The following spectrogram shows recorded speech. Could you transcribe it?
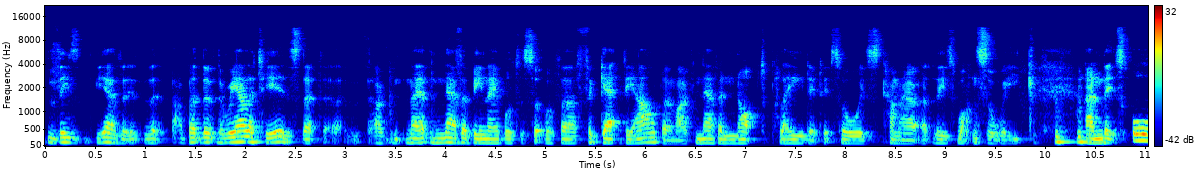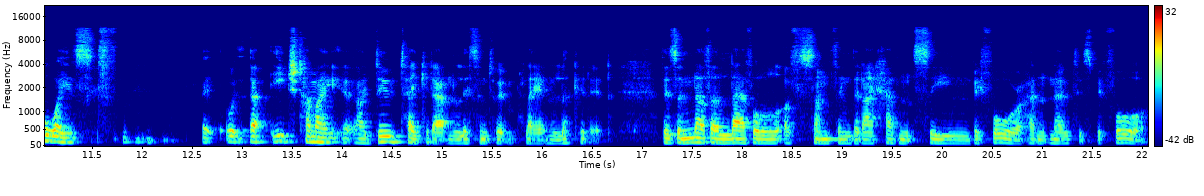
these, yeah, the, the, but the, the reality is that uh, I've ne- never been able to sort of uh, forget the album. I've never not played it. It's always come out at least once a week, and it's always uh, each time I I do take it out and listen to it and play it and look at it, there's another level of something that I hadn't seen before or hadn't noticed before.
